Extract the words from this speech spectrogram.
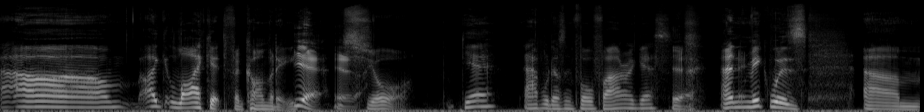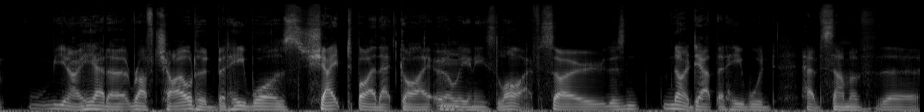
um, I like it for comedy. Yeah, yeah, Sure. Yeah, apple doesn't fall far, I guess. yeah. And Mick was, um, you know, he had a rough childhood, but he was shaped by that guy early Mm. in his life. So there's no doubt that he would have some of the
